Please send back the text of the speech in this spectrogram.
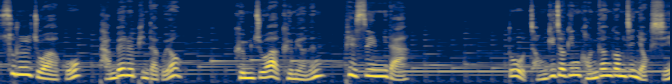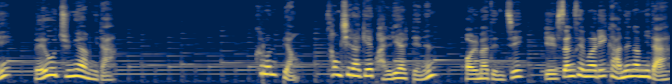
술을 좋아하고 담배를 핀다고요? 금주와 금연은 필수입니다. 또 정기적인 건강검진 역시 매우 중요합니다. 크론병 성실하게 관리할 때는 얼마든지 일상생활이 가능합니다.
